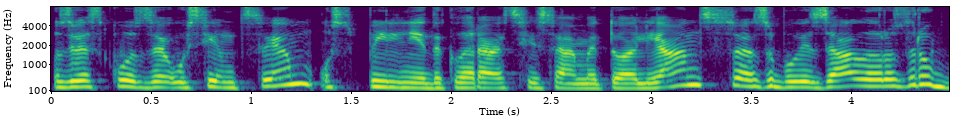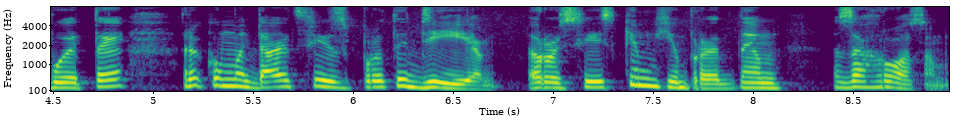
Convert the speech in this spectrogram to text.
у зв'язку з усім цим у спільній декларації саміту Альянс зобов'язали розробити рекомендації з протидії російським гібридним загрозам.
